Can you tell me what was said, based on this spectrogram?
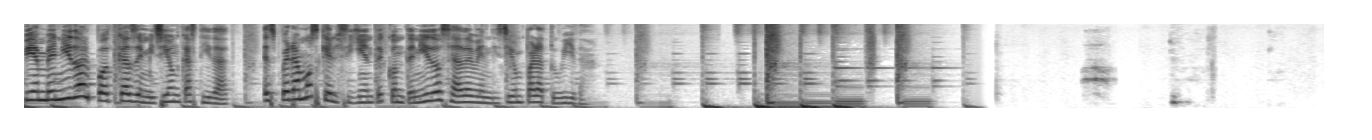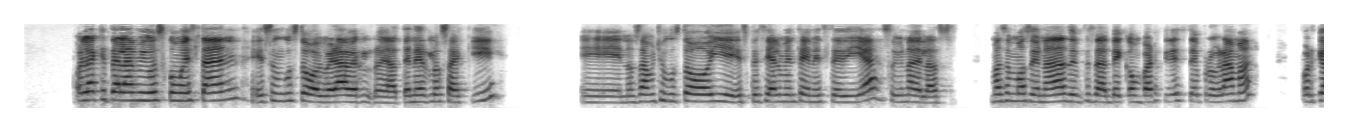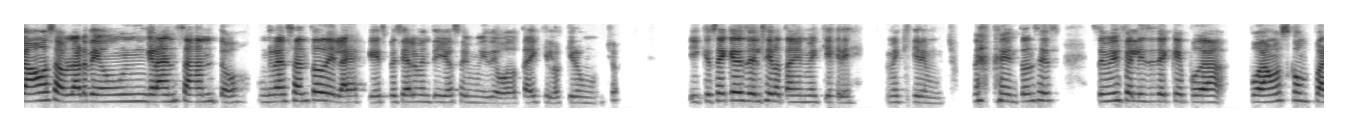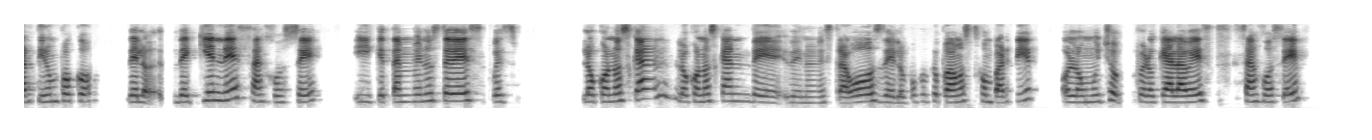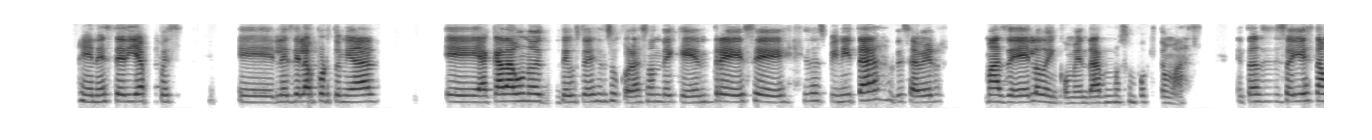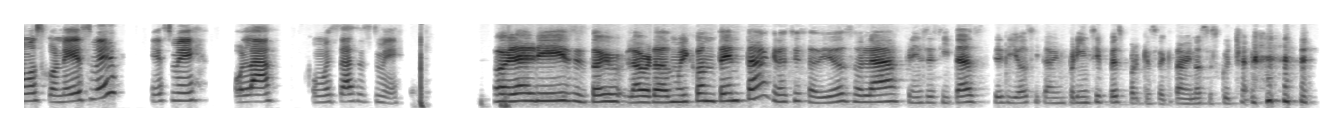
Bienvenido al podcast de Misión Castidad. Esperamos que el siguiente contenido sea de bendición para tu vida. Hola, ¿qué tal amigos? ¿Cómo están? Es un gusto volver a, ver, a tenerlos aquí. Eh, nos da mucho gusto hoy, especialmente en este día. Soy una de las más emocionadas de empezar de compartir este programa porque vamos a hablar de un gran santo, un gran santo de la que especialmente yo soy muy devota y que lo quiero mucho y que sé que desde el cielo también me quiere, me quiere mucho. Entonces, estoy muy feliz de que podamos compartir un poco de, lo, de quién es San José y que también ustedes pues lo conozcan, lo conozcan de, de nuestra voz, de lo poco que podamos compartir o lo mucho, pero que a la vez San José en este día pues eh, les dé la oportunidad eh, a cada uno de ustedes en su corazón de que entre ese, esa espinita de saber más de él o de encomendarnos un poquito más. Entonces hoy estamos con Esme. Esme, hola, ¿cómo estás Esme? Hola Liz, estoy la verdad muy contenta, gracias a Dios. Hola, princesitas de Dios y también príncipes, porque sé que también nos escuchan.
